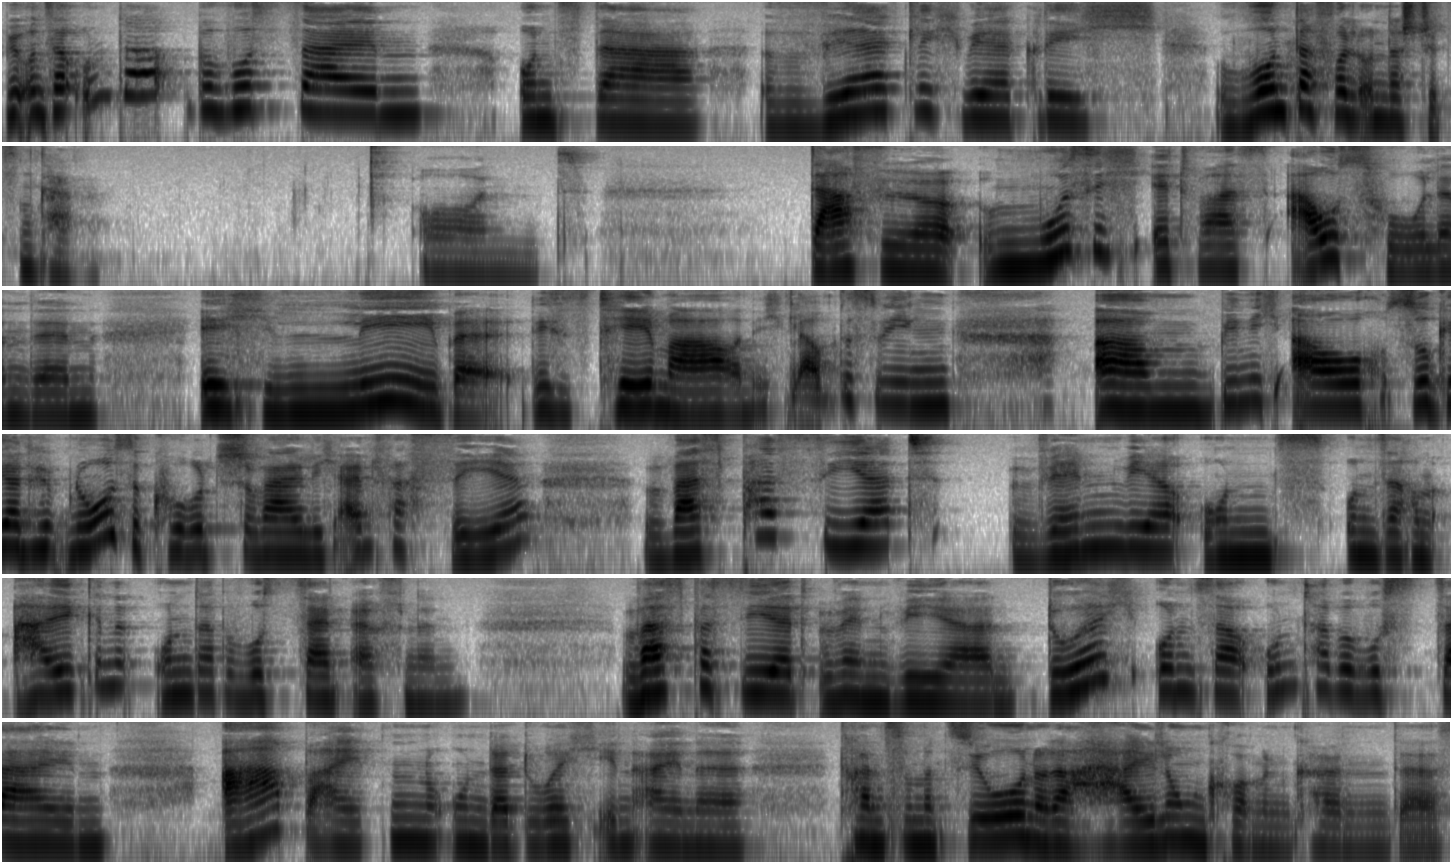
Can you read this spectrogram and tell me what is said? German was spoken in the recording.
wie unser Unterbewusstsein uns da wirklich, wirklich wundervoll unterstützen kann. Und dafür muss ich etwas ausholen, denn ich liebe dieses Thema und ich glaube, deswegen ähm, bin ich auch so gern Hypnose-Coach, weil ich einfach sehe, was passiert, wenn wir uns unserem eigenen Unterbewusstsein öffnen. Was passiert, wenn wir durch unser Unterbewusstsein arbeiten und dadurch in eine Transformation oder Heilung kommen können. Das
